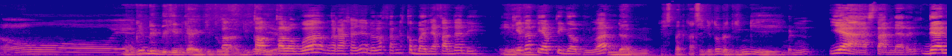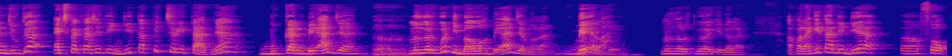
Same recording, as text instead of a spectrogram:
Oh, ya. Mungkin dibikin kayak gitu Ka- lagi ka- kali ya. Kalau gue ngerasanya adalah karena kebanyakan tadi. Iya. Kita tiap tiga bulan, dan ekspektasi kita udah tinggi. ben- ya standar. Dan juga ekspektasi tinggi, tapi ceritanya bukan B aja. Heeh. Menurut gue di bawah B aja malah. B lah, Oke. menurut gue gitu kan. Apalagi tadi dia eh, fok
